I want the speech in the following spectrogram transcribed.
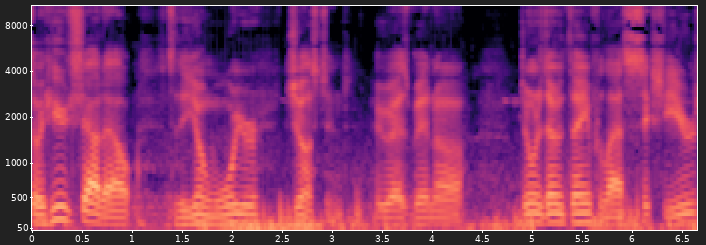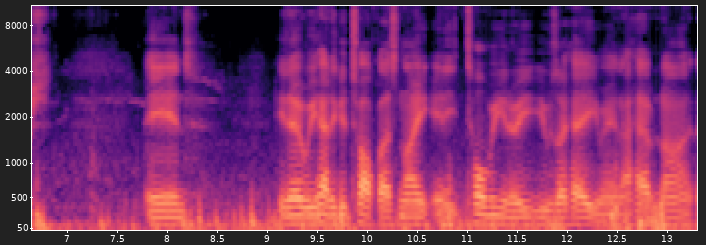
So a huge shout out to the young warrior, Justin, who has been uh, doing his own thing for the last six years. And, you know, we had a good talk last night and he told me, you know, he, he was like, hey, man, I have not,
